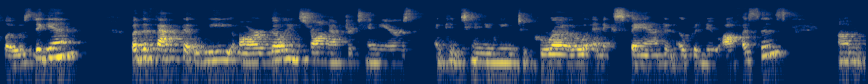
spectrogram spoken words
closed again. But the fact that we are going strong after 10 years and continuing to grow and expand and open new offices um,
